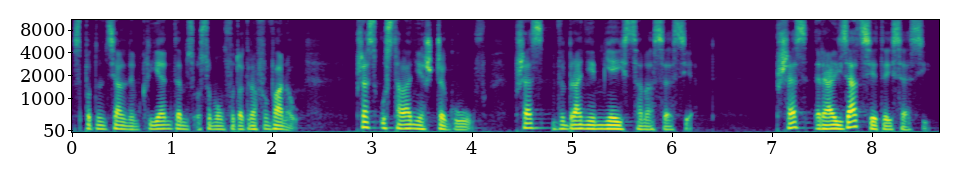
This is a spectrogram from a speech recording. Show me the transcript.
z potencjalnym klientem, z osobą fotografowaną, przez ustalanie szczegółów, przez wybranie miejsca na sesję, przez realizację tej sesji,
